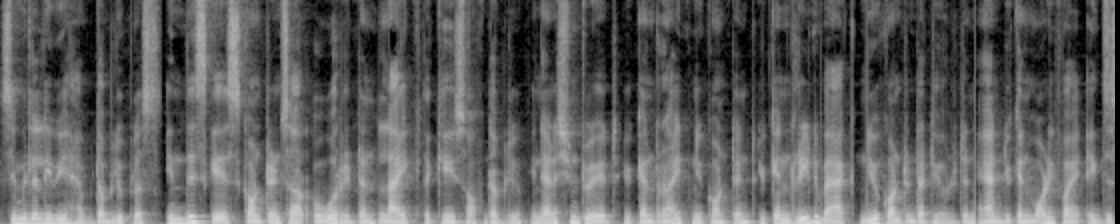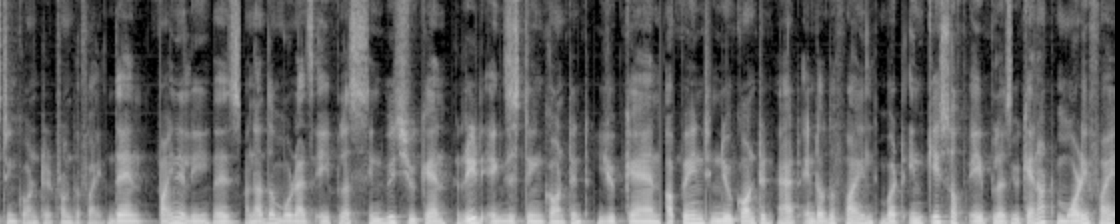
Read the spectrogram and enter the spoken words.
Similarly we have W plus. In this case contents are overwritten like the case of W. In addition to it, you can write new content, you can read back new content that you have written, and you can modify existing content from the file. Then finally, there's another mode as A in which you can read existing content, you can append new content at end of the file, but in case of A plus, you cannot modify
